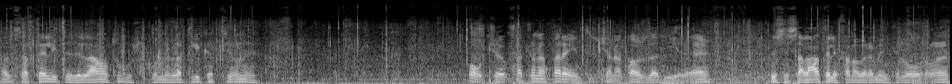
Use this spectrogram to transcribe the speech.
al satellite dell'autobus con l'applicazione oh faccio una parentesi c'è una cosa da dire eh? queste salate le fanno veramente loro eh?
